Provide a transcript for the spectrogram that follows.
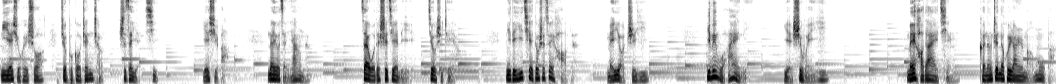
你也许会说，这不够真诚，是在演戏。也许吧，那又怎样呢？在我的世界里就是这样，你的一切都是最好的，没有之一。因为我爱你，也是唯一。美好的爱情，可能真的会让人盲目吧，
